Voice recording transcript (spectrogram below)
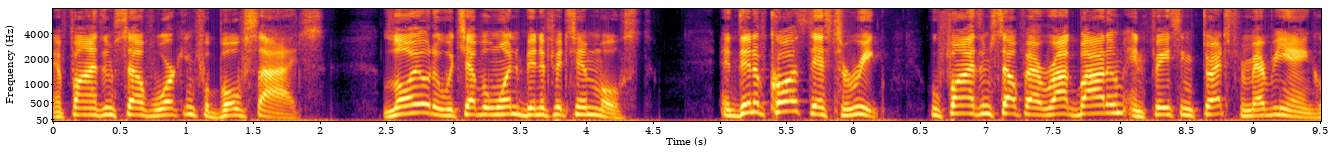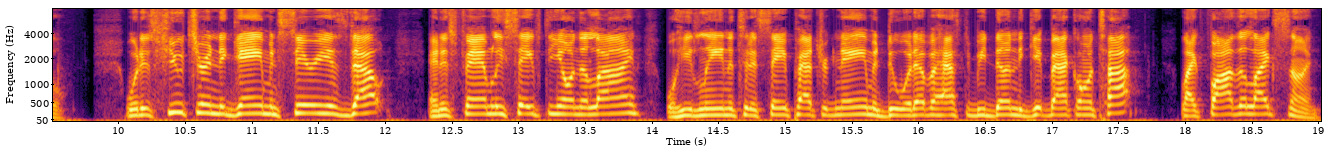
and finds himself working for both sides, loyal to whichever one benefits him most. And then, of course, there's Tariq, who finds himself at rock bottom and facing threats from every angle. With his future in the game in serious doubt and his family's safety on the line, will he lean into the St. Patrick name and do whatever has to be done to get back on top? Like father, like son.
